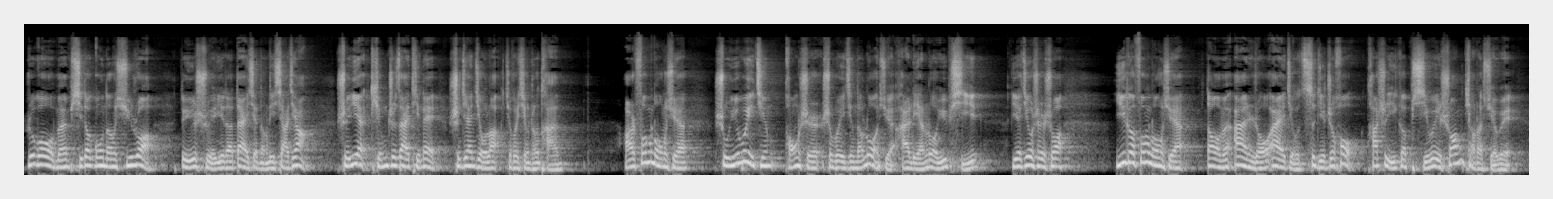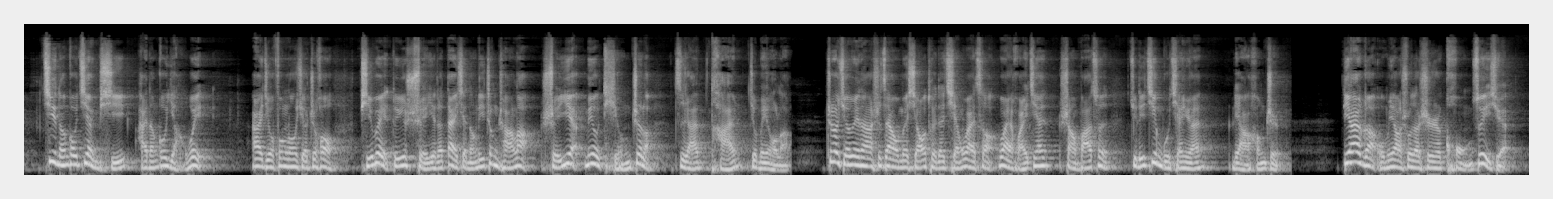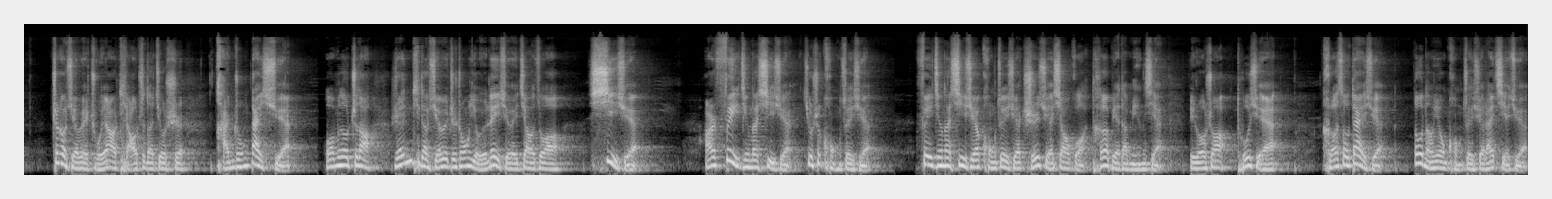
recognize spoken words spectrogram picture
如果我们脾的功能虚弱，对于水液的代谢能力下降，水液停滞在体内，时间久了就会形成痰。而丰隆穴属于胃经，同时是胃经的络穴，还联络于脾。也就是说，一个丰隆穴，当我们按揉艾灸刺激之后，它是一个脾胃双调的穴位，既能够健脾，还能够养胃。艾灸丰隆穴之后。脾胃对于水液的代谢能力正常了，水液没有停滞了，自然痰就没有了。这个穴位呢是在我们小腿的前外侧外踝尖上八寸，距离胫骨前缘两横指。第二个我们要说的是孔最穴，这个穴位主要调治的就是痰中带血。我们都知道，人体的穴位之中有一类穴位叫做细穴，而肺经的细穴就是孔最穴。肺经的细穴孔最穴止血效果特别的明显。比如说吐血、咳嗽带血都能用孔最穴来解决，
